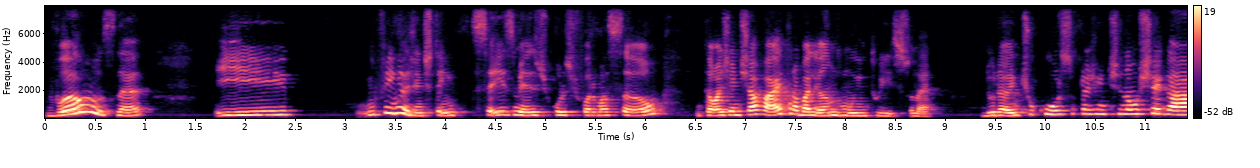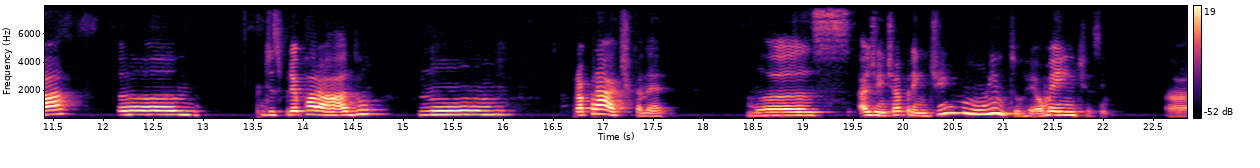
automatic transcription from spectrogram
Vamos, né? E, enfim, a gente tem seis meses de curso de formação, então a gente já vai trabalhando muito isso, né? Durante o curso, para a gente não chegar hum, despreparado para a prática, né? Mas a gente aprende muito, realmente. Assim. A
